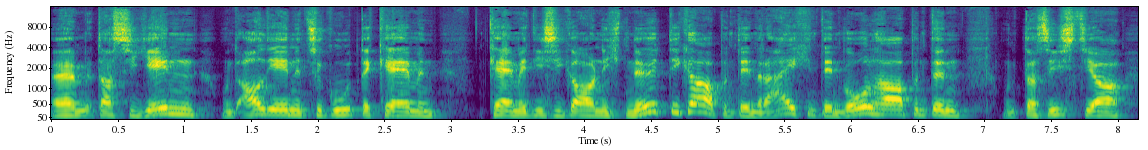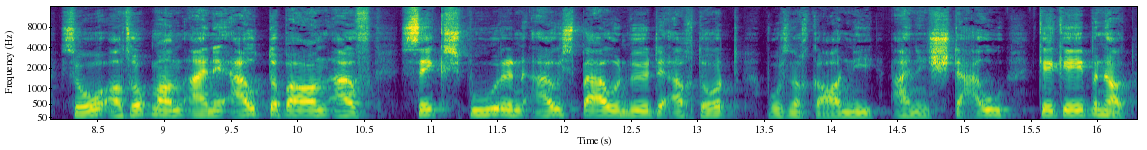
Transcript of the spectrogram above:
ähm, dass sie jenen und all jenen zugute kämen, käme, die sie gar nicht nötig haben, den Reichen, den Wohlhabenden. Und das ist ja so, als ob man eine Autobahn auf sechs Spuren ausbauen würde, auch dort, wo es noch gar nie einen Stau gegeben hat.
